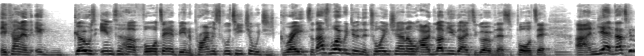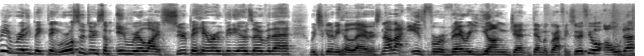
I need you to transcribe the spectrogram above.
it kind of it goes into her forte of being a primary school teacher which is great. So that's why we're doing the toy channel. I'd love you guys to go over there support it. Uh, and yeah that's gonna be a really big thing. We're also doing some in real life superhero videos over there which is gonna be hilarious. Now that is for a very young demographic. So if you're older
